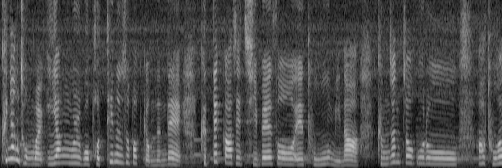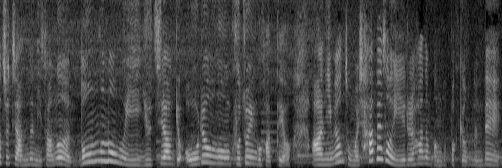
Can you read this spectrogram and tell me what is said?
그냥 정말 이악 물고 버티는 수밖에 없는데 그때까지 집에서의 도움이 나 금전적으로 아, 도와주지 않는 이상은 너무너무 이 유지하기 어려운 구조인 것 같아요. 아니면 정말 샵에서 일을 하는 방법밖에 없는데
